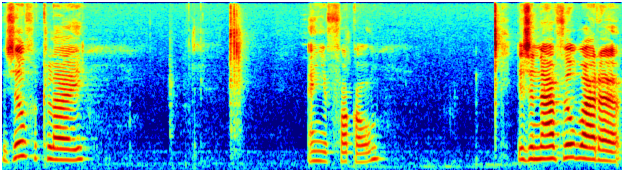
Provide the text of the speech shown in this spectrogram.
zilverklei en je fakkel. Dit is een navulbare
